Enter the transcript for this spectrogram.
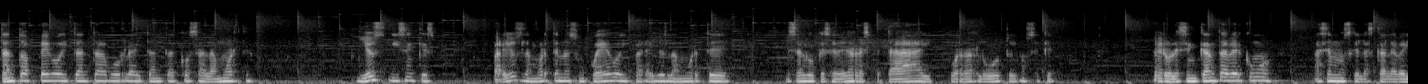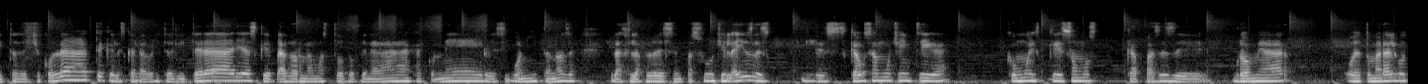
tanto apego y tanta burla y tanta cosa a la muerte. ellos dicen que es, para ellos la muerte no es un juego y para ellos la muerte es algo que se debe respetar y guardar luto y no sé qué. Pero les encanta ver cómo hacemos que las calaveritas de chocolate, que las calaveritas literarias, que adornamos todo de naranja con negro y así bonito, ¿no? las, flores en pasuchi. A ellos les, les causa mucha intriga cómo es que somos capaces de bromear o de tomar algo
